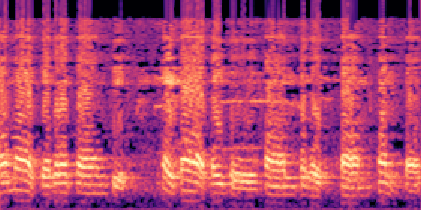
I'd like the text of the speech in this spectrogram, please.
ามารถจะประคองจิตให้ก้าวไปสู่ความสงบตามขั้นตอน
